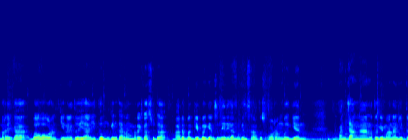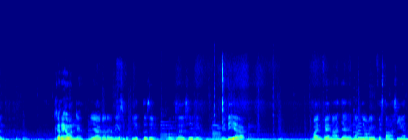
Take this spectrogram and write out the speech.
mereka bawa orang Cina itu ya itu mungkin karena mereka sudah ada bagi-bagian sendiri kan. Mungkin 100 orang bagian pancangan atau gimana gitu karyawannya ya ini seperti itu sih kalau saya sih lihatnya. Jadi ya fine fine aja kan namanya orang investasi kan.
